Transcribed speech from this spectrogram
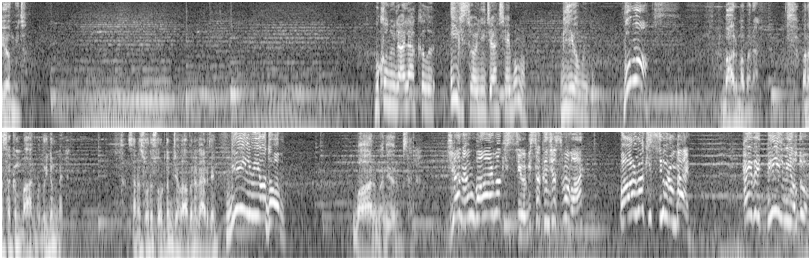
Biliyor muydun? Bu konuyla alakalı ilk söyleyeceğin şey bu mu? Biliyor muydun? Bu mu? Bağırma bana. Bana sakın bağırma. Duydun mu beni? Sana soru sordum cevabını verdin. Bilmiyordum. Bağırma diyorum sana. Canım bağırmak istiyor. Bir sakıncası mı var? Bağırmak istiyorum ben. Evet bilmiyordum.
